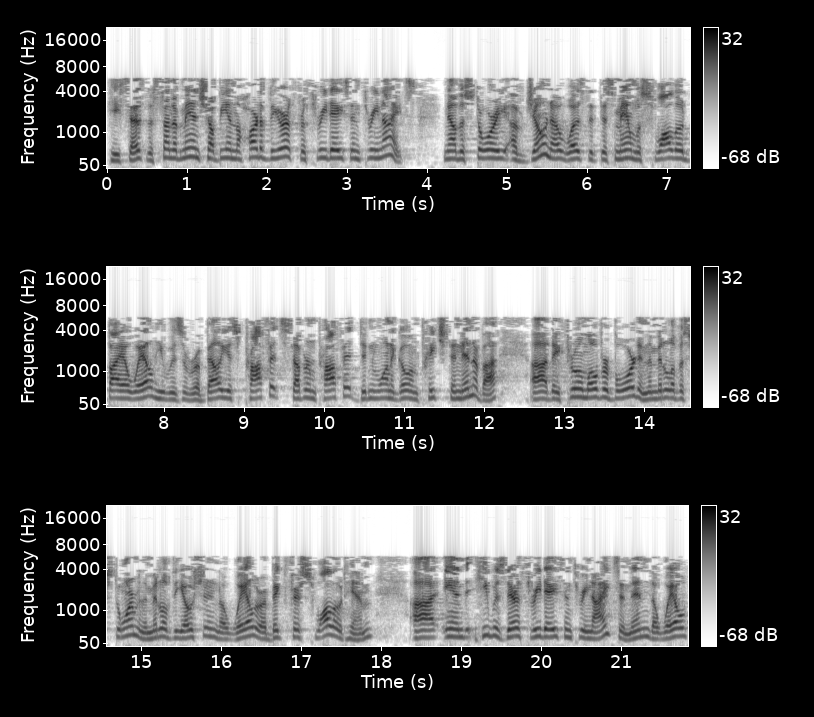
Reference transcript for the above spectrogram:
he says, the Son of Man shall be in the heart of the earth for three days and three nights. Now the story of Jonah was that this man was swallowed by a whale. He was a rebellious prophet, stubborn prophet, didn't want to go and preach to Nineveh. Uh, they threw him overboard in the middle of a storm, in the middle of the ocean, and a whale or a big fish swallowed him. Uh, and he was there three days and three nights, and then the whale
